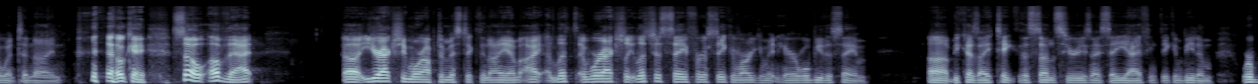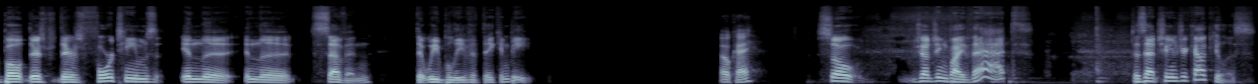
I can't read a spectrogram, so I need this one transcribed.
I went to nine. okay. So of that, uh, you're actually more optimistic than I am. I let's we're actually let's just say for sake of argument here, we'll be the same. Uh, because I take the Sun series and I say, yeah, I think they can beat them. We're both there's there's four teams in the in the seven that we believe that they can beat. Okay. So, judging by that, does that change your calculus?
